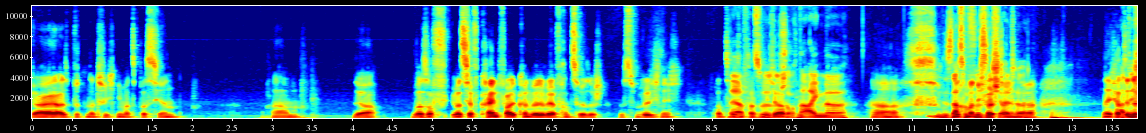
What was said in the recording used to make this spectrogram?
geil. Also wird natürlich niemals passieren. Ähm, ja. Was auf, was ich auf keinen Fall können würde, wäre Französisch. Das will ich nicht. Ja, Franzosen fucken Französisch ist auch eine eigene, Ja, eine muss Sache man für nicht verstehen, Alter. ja. Ja, ich hatte Hatte in der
